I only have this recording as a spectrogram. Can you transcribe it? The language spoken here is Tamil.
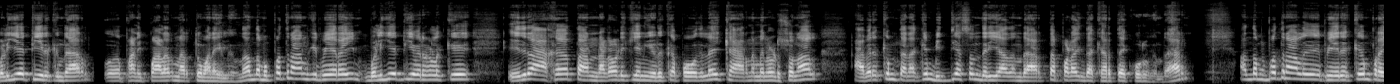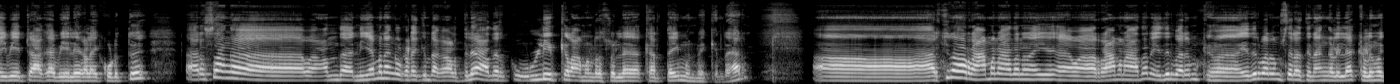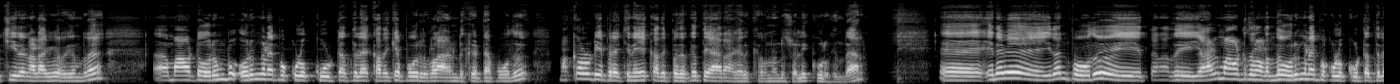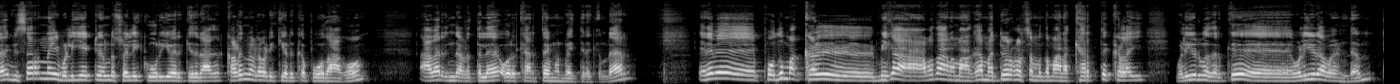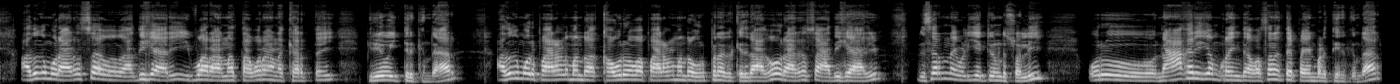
வெளியேற்றியிருக்கின்றார் பணிப்பாளர் மருத்துவமனையிலிருந்து. அந்த முப்பத்தி நான்கு பேரை வெளியேற்றியவர்களுக்கு எதிராக தான் நடவடிக்கையின் எடுக்கப் போவதில்லை. காரணம் என்னென்று சொன்னால் அவருக்கும் தனக்கும் வித்தியாசம் தெரியாது என்ற அர்த்தப்பட இந்த கருத்தை கூறுகின்றார். அந்த முப்பத்தி நாலு பேருக்கும் பிரைவேட்டாக வேலைகளை கொடுத்து அரசாங்க அந்த நியமனங்கள் கிடைக்கின்ற காலத்தில் அதற்கு உள்ளிருக்கலாம் என்ற சொல்ல கருத்தை முன்வைக்கின்றார். அர்ச்சனா ராமநாதனை ராமநாதன் எதிர்வரும் எதிர்வரும் சில தினங்களில் கிளிநொச்சியில் நடைபெறுகின்ற வருகின்ற மாவட்ட ஒருங்கு ஒருங்கிணைப்பு குழு கூட்டத்தில் கதைக்கப் போகிறீர்களா என்று கேட்டபோது மக்களுடைய பிரச்சனையை கதைப்பதற்கு தயாராக இருக்கிறேன் என்று சொல்லி கூறுகின்றார். எனவே இதன் போது தனது யாழ் மாவட்டத்தில் நடந்த ஒருங்கிணைப்பு குழு கூட்டத்தில் விசாரணை வெளியேற்று என்று சொல்லி கூறியவருக்கு எதிராக கடும் நடவடிக்கை எடுக்கப் போவதாகவும் அவர் இந்த இடத்துல ஒரு கருத்தை முன்வைத்திருக்கின்றார். எனவே பொதுமக்கள் மிக அவதானமாக மற்றவர்கள் சம்பந்தமான கருத்துக்களை வெளியிடுவதற்கு வெளியிட வேண்டும். அதுவும் ஒரு அரசு அதிகாரி இவ்வாறான தவறான கருத்தை பிரயோகித்திருக்கின்றார். அதுவும் ஒரு பாராளுமன்ற கௌரவ பாராளுமன்ற உறுப்பினருக்கு எதிராக ஒரு அரசு அதிகாரி விசாரணை வெளியேற்று என்று சொல்லி ஒரு நாகரிகம் குறைந்த வசனத்தை பயன்படுத்தியிருக்கின்றார்.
